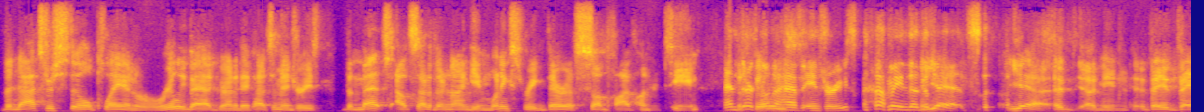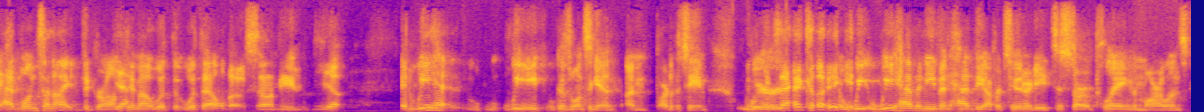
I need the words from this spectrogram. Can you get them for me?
the Nats are still playing really bad. Granted, they've had some injuries. The Mets, outside of their nine game winning streak, they're a sub five hundred team. And The they're going to have injuries. I mean, the, the Yeah. Mets. Yeah, I I mean they they had one tonight. deGrom Yeah. came out with the, with the elbow. So I mean, Yep. And we had we because once again I'm part of the team. We're Exactly. we we haven't even had the opportunity to start playing the Marlins.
